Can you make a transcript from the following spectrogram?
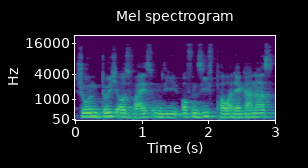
schon durchaus weiß um die Offensivpower der Gunners.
